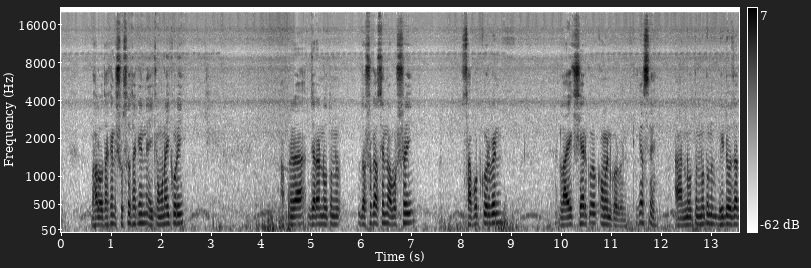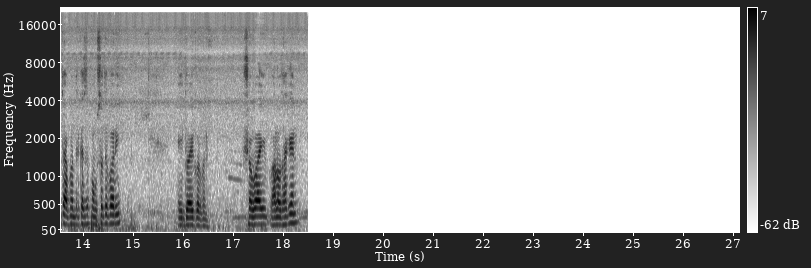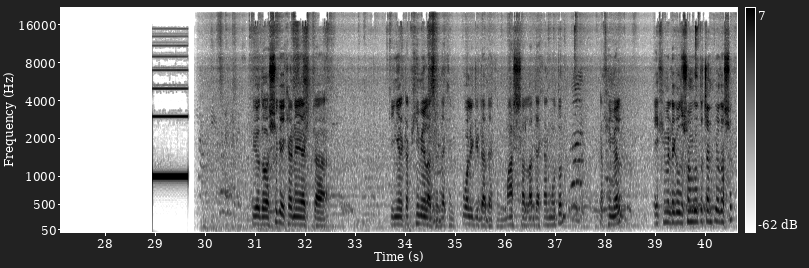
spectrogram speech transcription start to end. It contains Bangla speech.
ভালো থাকেন, সুস্থ থাকেন, এই কামনাই করি। আপনারা যারা নতুন দর্শক আছেন, অবশ্যই সাপোর্ট করবেন লাইক শেয়ার কমেন্ট করবেন, ঠিক আছে? আর নতুন নতুন ভিডিও যাতে আপনাদের কাছে পৌঁছাতে পারি, এই দোয়াই করবেন। সবাই ভালো থাকেন। প্রিয় দর্শক, এখানে একটা কিংয়ের একটা ফিমেল আছে, দেখেন কোয়ালিটিটা দেখেন মার্শাল্লাহ দেখার মতন একটা ফিমেল। এই ফিমেলটাকে সংগ্রহ করতে চান প্রিয় দর্শক,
